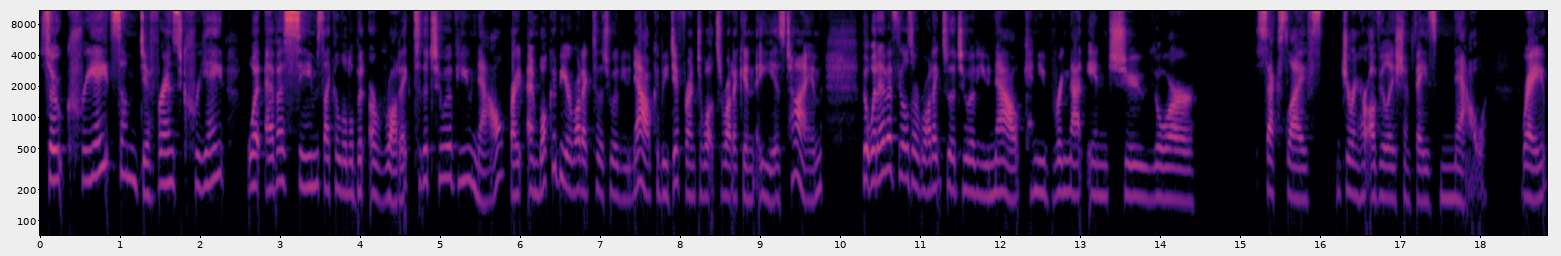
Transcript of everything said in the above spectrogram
So create some difference, create whatever seems like a little bit erotic to the two of you now, right? And what could be erotic to the two of you now could be different to what's erotic in a year's time. But whatever feels erotic to the two of you now, can you bring that into your sex life during her ovulation phase now? Right?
